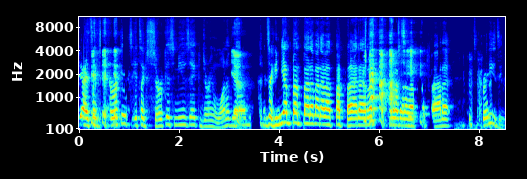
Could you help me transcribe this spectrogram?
Yeah, it's like circus. It's like circus music during one of Yeah. them. It's like yum, bum, bada, bada, ba, bada, bada, bada, bada. it's crazy.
